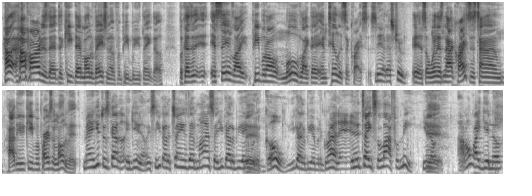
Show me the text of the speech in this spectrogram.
how how hard is that to keep that motivation up for people? You think though, because it, it, seems like people don't move like that until it's a crisis. yeah, that's true. Yeah. So when it's not crisis time, how do you keep a person motivated? Man, you just gotta again, like said, you gotta change that mindset. You gotta be able Yeah. to go. You gotta be able to grind, and and it takes a lot for me. You Yeah. know, I don't like getting up.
